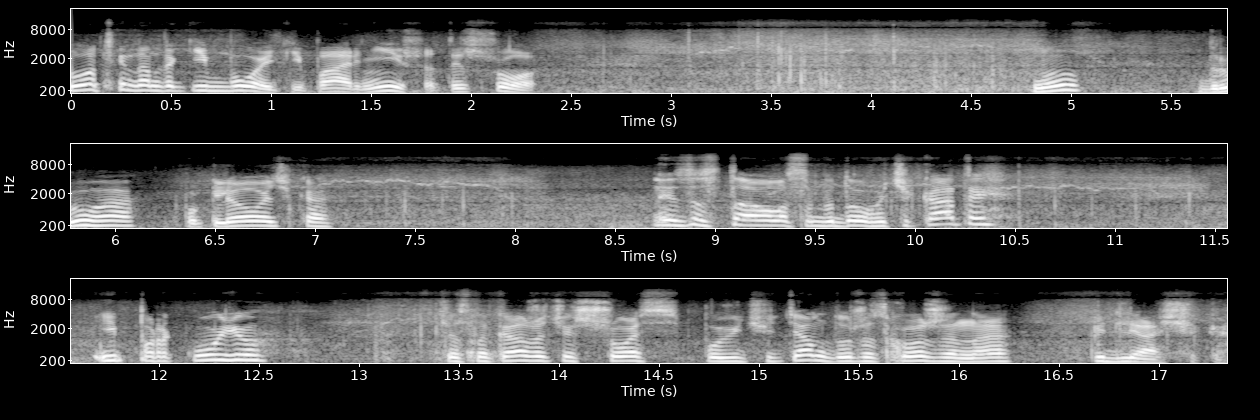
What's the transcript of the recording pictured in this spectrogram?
хто ти там такий бойкий, парніша, ти що? Ну, друга покльовочка. Не заставила себе довго чекати. І паркую, чесно кажучи, щось по відчуттям дуже схоже на підлящика.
